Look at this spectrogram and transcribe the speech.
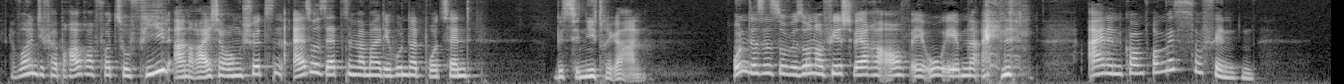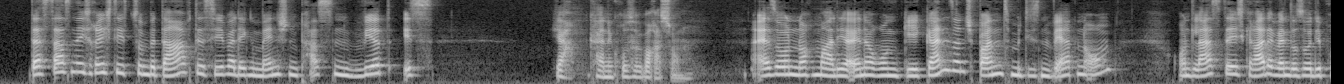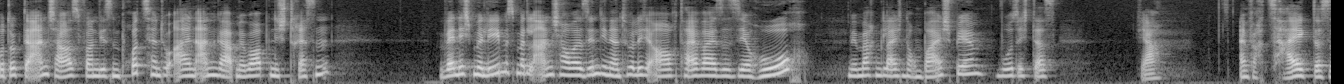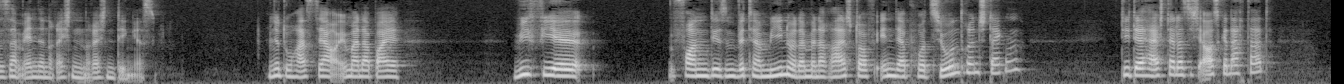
Wir wollen die Verbraucher vor zu viel Anreicherung schützen, also setzen wir mal die 100 Prozent ein bisschen niedriger an. Und es ist sowieso noch viel schwerer auf EU-Ebene einen einen Kompromiss zu finden. Dass das nicht richtig zum Bedarf des jeweiligen Menschen passen wird, ist ja keine große Überraschung. Also nochmal die Erinnerung, geh ganz entspannt mit diesen Werten um und lass dich, gerade wenn du so die Produkte anschaust, von diesen prozentualen Angaben überhaupt nicht stressen. Wenn ich mir Lebensmittel anschaue, sind die natürlich auch teilweise sehr hoch. Wir machen gleich noch ein Beispiel, wo sich das ja einfach zeigt, dass es am Ende ein Rechen, Rechending ist. Du hast ja immer dabei, wie viel von diesem Vitamin oder Mineralstoff in der Portion drin stecken, die der Hersteller sich ausgedacht hat.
